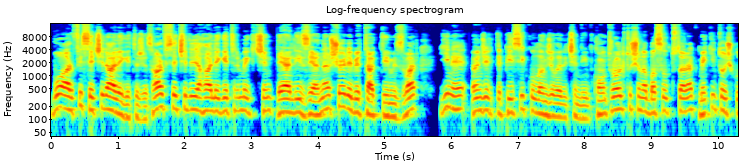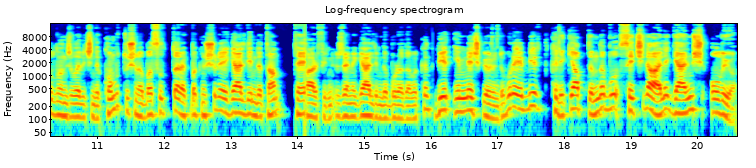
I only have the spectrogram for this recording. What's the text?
Bu harfi seçili hale getireceğiz. Harfi seçili hale getirmek için değerli izleyenler şöyle bir taktiğimiz var. Yine öncelikle PC kullanıcıları için diyeyim kontrol tuşuna basılı tutarak Macintosh kullanıcıları için de komut tuşuna basılı tutarak bakın şuraya geldiğimde tam T harfinin üzerine geldiğimde burada bakın bir imleç göründü. Buraya bir klik yaptığımda bu seçili hale gelmiş oluyor.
